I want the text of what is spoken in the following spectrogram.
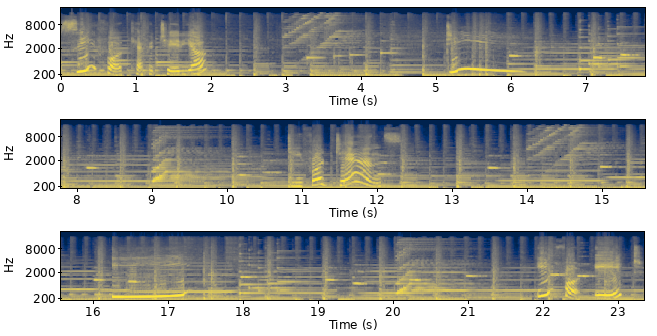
C for cafeteria. D. D for dance. E. E for eight.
